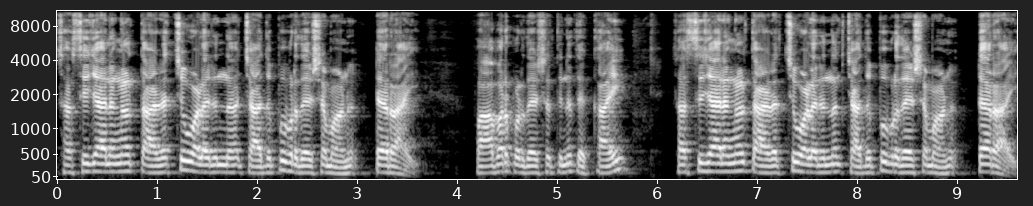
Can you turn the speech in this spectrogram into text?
സസ്യജാലങ്ങൾ തഴച്ചു വളരുന്ന ചതുപ്പ് പ്രദേശമാണ് ടെറായി. ഫാബർ പ്രദേശത്തിന് തെക്കായി സസ്യജാലങ്ങൾ തഴച്ചു വളരുന്ന ചതുപ്പ് പ്രദേശമാണ് ടെറായി.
